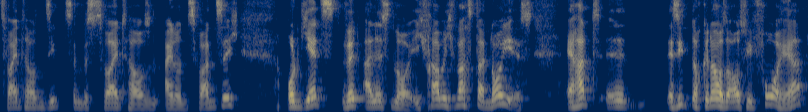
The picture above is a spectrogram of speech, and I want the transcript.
2017 bis 2021. Und jetzt wird alles neu. Ich frage mich, was da neu ist. Er hat, äh, er sieht noch genauso aus wie vorher.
